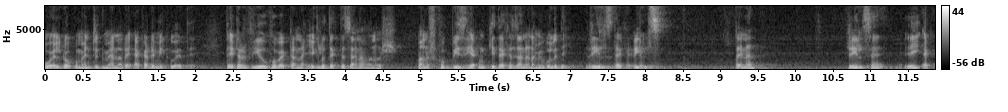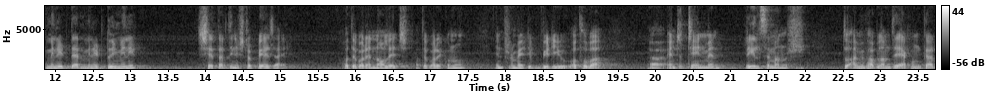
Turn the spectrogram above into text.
ওয়েল ডকুমেন্টেড ম্যানারে একাডেমিক ওয়েতে তো এটার ভিউ খুব একটা নাই, এগুলো দেখতে চায় না মানুষ। মানুষ খুব বিজি এখন কি দেখে জানেন? আমি বলে দিই রিলস দেখে রিলস তাই না? রিলসে এই এক মিনিট দেড় মিনিট দুই মিনিট সে তার জিনিসটা পেয়ে যায়। হতে পারে নলেজ হতে পারে কোনো ইনফরমেটিভ ভিডিও অথবা এন্টারটেইনমেন্ট রিলসে মানুষ। তো আমি ভাবলাম যে এখনকার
